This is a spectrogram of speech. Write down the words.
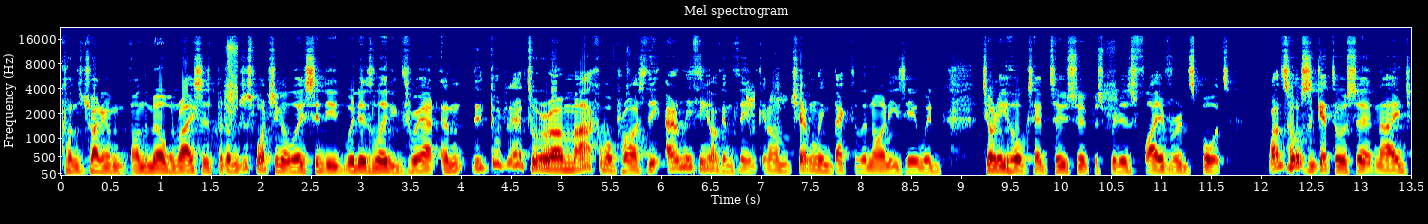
concentrating on, on the Melbourne races. But I'm just watching all these Sydney winners leading throughout, and it got out to a remarkable price. The only thing I can think, and I'm channeling back to the '90s here, when Johnny Hawkes had two super sprinters, Flavour and Sports. Once horses get to a certain age,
